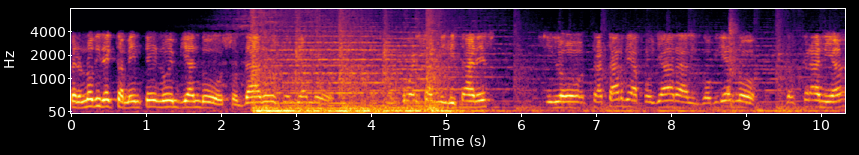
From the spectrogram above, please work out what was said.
pero no directamente, no enviando soldados, no enviando fuerzas militares, sino tratar de apoyar al gobierno de Ucrania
